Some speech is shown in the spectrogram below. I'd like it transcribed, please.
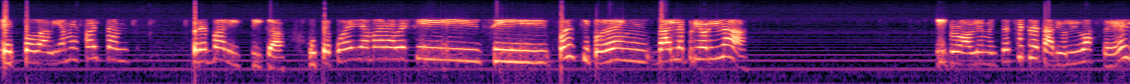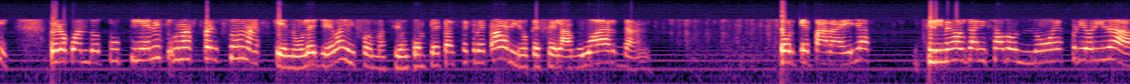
eh, todavía me faltan tres balísticas. Usted puede llamar a ver si, si, pues, si pueden darle prioridad y probablemente el secretario lo iba a hacer. Pero cuando tú tienes unas personas que no le llevan información completa al secretario, que se la guardan, porque para ellas crimen organizado no es prioridad,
